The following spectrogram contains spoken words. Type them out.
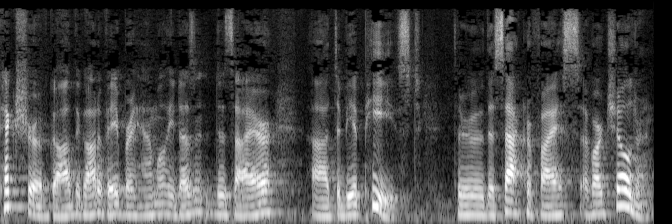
picture of God, the God of Abraham. Well, He doesn't desire uh, to be appeased through the sacrifice of our children.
